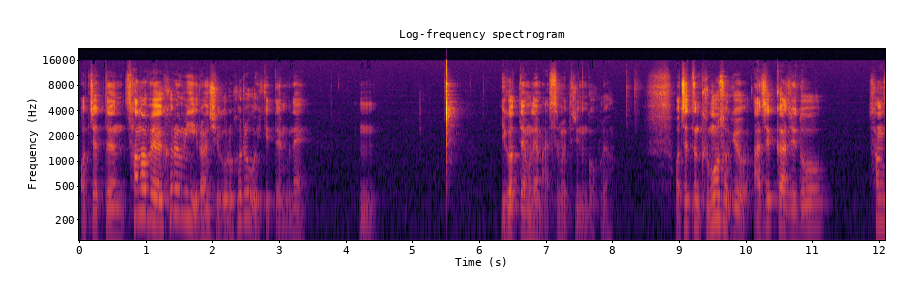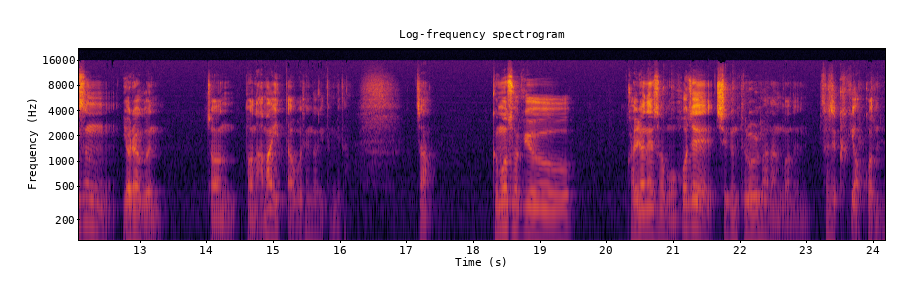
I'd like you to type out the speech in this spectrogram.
어쨌든 산업의 흐름이 이런 식으로 흐르고 있기 때문에 음 이것 때문에 말씀을 드리는 거고요. 어쨌든 금호석유 아직까지도 상승 여력은 전 더 남아 있다고 생각이 듭니다. 자, 금호석유 관련해서 뭐 호재 지금 들어올 만한 거는 사실 크게 없거든요.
